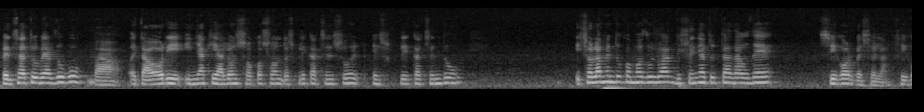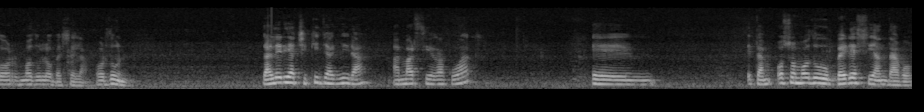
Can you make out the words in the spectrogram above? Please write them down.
pentsatu behar dugu, ba, eta hori Iñaki Alonso oso ondo esplikatzen zu, esplikatzen du, isolamenduko moduluak diseinatuta daude zigor bezala, zigor modulo bezala. Ordun, galeria txikiak dira, hamar ziegakoak, e, eta oso modu berezian dago.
